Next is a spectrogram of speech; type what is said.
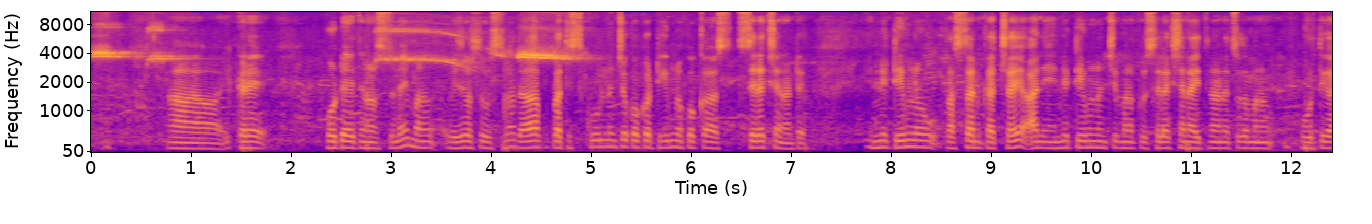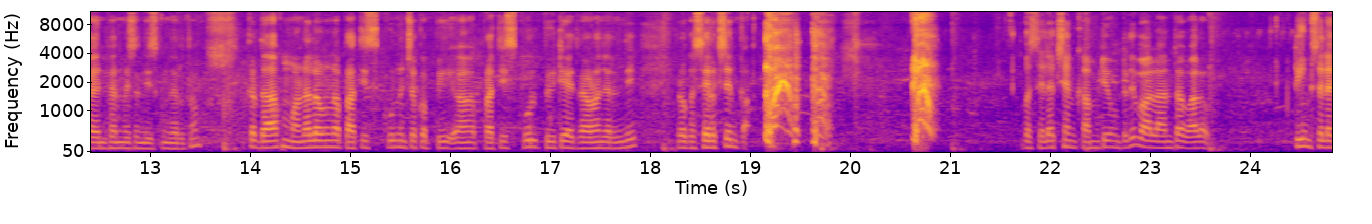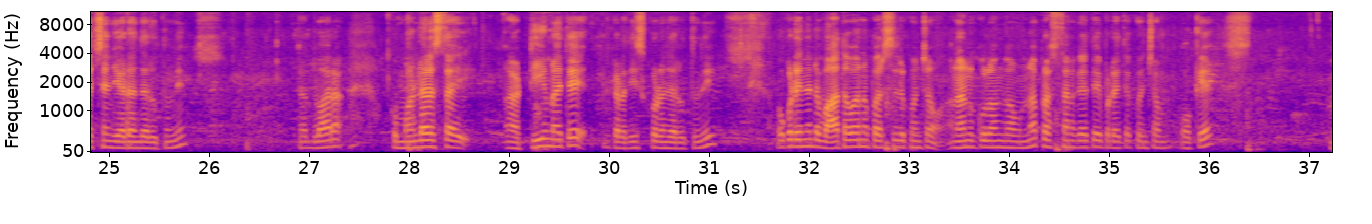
ఇక్కడే పోటీ అయితే నడుస్తున్నాయి. మనం విజువల్స్ చూస్తున్నాం. దాదాపు ప్రతి స్కూల్ నుంచి ఒక్కొక్క టీంలో ఒక్కొక్క సెలెక్షన్ అంటే ఎన్ని టీంలు ప్రస్తుతానికి వచ్చాయి అని ఎన్ని టీంల నుంచి మనకు సెలెక్షన్ అవుతున్నాయని మనం పూర్తిగా ఇన్ఫర్మేషన్ తీసుకుని జరుగుతాం. ఇక్కడ దాదాపు మండలంలో ప్రతి స్కూల్ నుంచి ఒక పీ ప్రతి స్కూల్ పీటీ అయితే రావడం జరిగింది. ఇక్కడ ఒక సెలెక్షన్ ఒక సెలెక్షన్ కమిటీ ఉంటుంది. వాళ్ళంతా వాళ్ళ టీం సెలెక్షన్ చేయడం జరుగుతుంది. తద్వారా ఒక మండల స్థాయి టీం అయితే ఇక్కడ తీసుకోవడం జరుగుతుంది. ఒకటి ఏంటంటే వాతావరణ పరిస్థితులు కొంచెం అననుకూలంగా ఉన్న ప్రస్తుతానికైతే ఇప్పుడైతే కొంచెం ఓకే.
